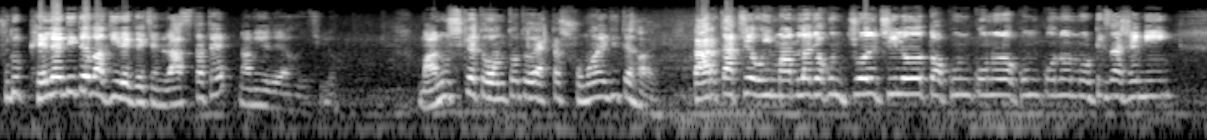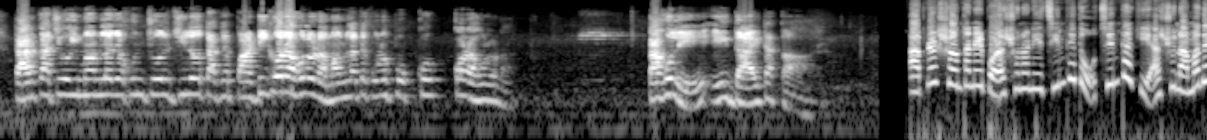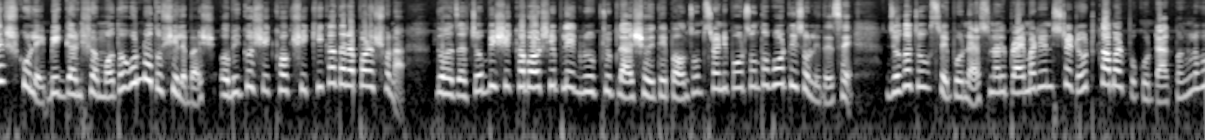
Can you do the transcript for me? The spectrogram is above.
শুধু ফেলে দিতে বাকি রেখেছেন, রাস্তাতে নামিয়ে দেওয়া হয়েছিল। মানুষকে তো অন্তত একটা সময় দিতে হয়। তার কাছে ওই মামলা যখন চলছিল, তখন কোনো রকম কোনো নোটিশ আসেনি। তার কাছে ওই মামলা যখন চলছিল, তাকে পার্টি করা হলো না, মামলাতে কোনো পক্ষ করা হলো না। তাহলে এই দায়টা কার? আপনার সন্তানের পড়াশোনা নিয়ে চিন্তিত? চিন্তা কি? আসুন আমাদের স্কুলে বিজ্ঞানসম্মত উন্নত সিলেবাস, অভিজ্ঞ শিক্ষক, শিক্ষিকা দ্বারা পড়াশোনা। দু হাজার চব্বিশ শিক্ষাবর্ষে প্লে গ্রুপ টু প্লাস হইতে পঞ্চম শ্রেণি পর্যন্ত ভর্তি চলিতেছে। যোগাযোগ Sripur national primary institute, Kamarpukur, Dakbangla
